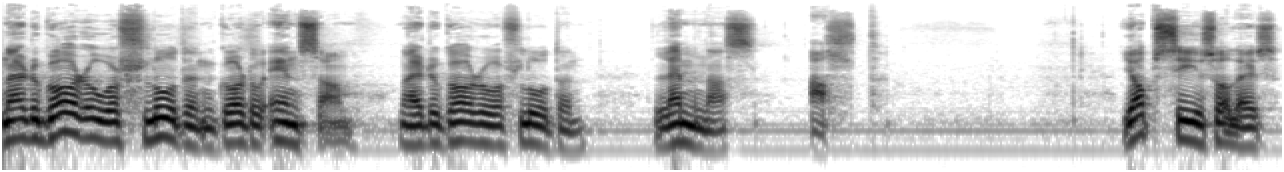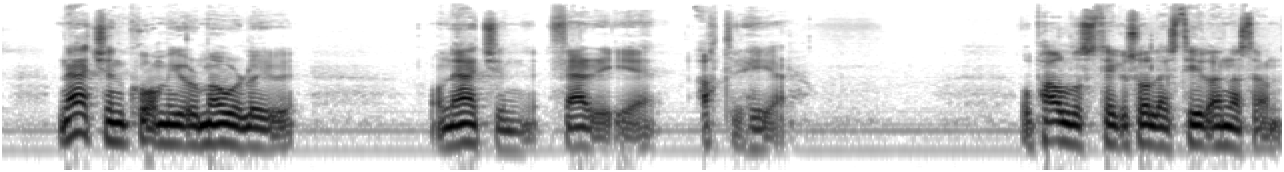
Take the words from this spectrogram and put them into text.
När du går over floden går du ensam. När du går over floden lämnas allt. Jobb sier såleis Nætjen kom i ur morløyve og nætjen færre er atter her. Og Paulus teker såleis til annastand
